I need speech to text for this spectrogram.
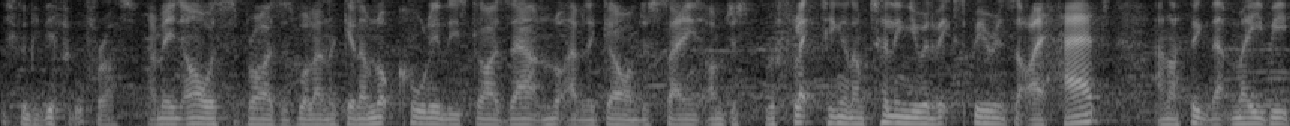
It's going to be difficult for us. I mean, I was surprised as well. And again, I'm not calling these guys out and not having a go. I'm just saying, I'm just reflecting and I'm telling you an experience that I had. And I think that maybe,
